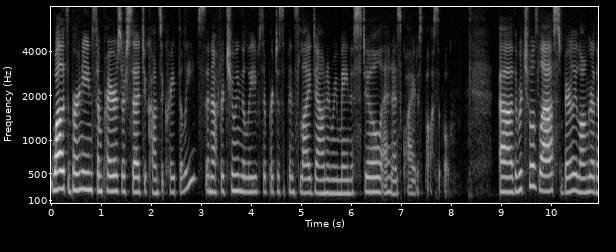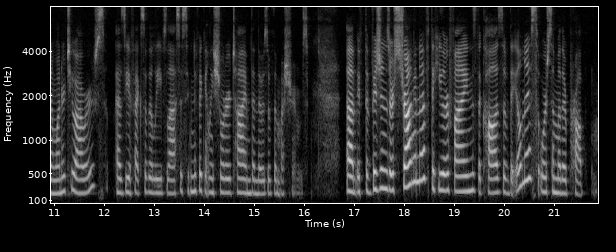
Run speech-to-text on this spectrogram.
while it's burning, some prayers are said to consecrate the leaves. And after chewing the leaves, the participants lie down and remain as still and as quiet as possible. Uh, the rituals last barely longer than one or two hours, as the effects of the leaves last a significantly shorter time than those of the mushrooms. Um, if the visions are strong enough, the healer finds the cause of the illness or some other problem.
